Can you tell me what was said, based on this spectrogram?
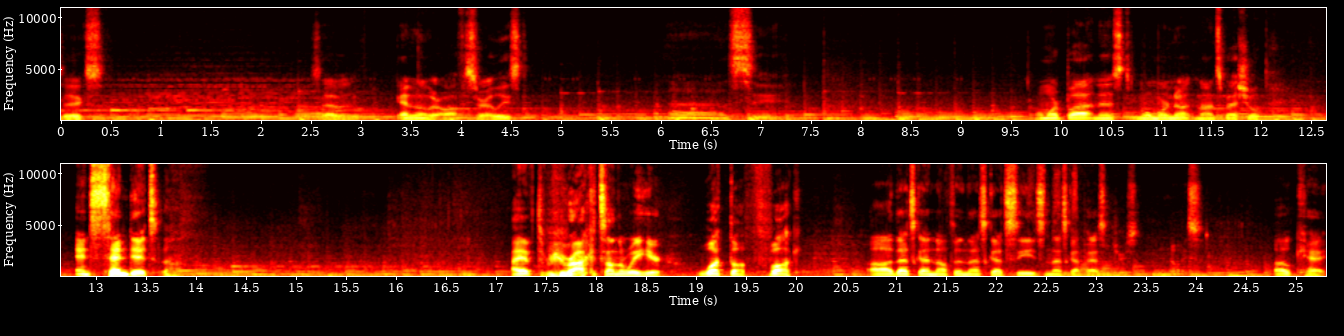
six, seven. Get another officer at least. Uh, let's see. One more botanist, one more non- non-special, and send it. I have three rockets on the way here. What the fuck? Uh, that's got nothing. That's got seeds, and that's got passengers. Nice. Okay.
